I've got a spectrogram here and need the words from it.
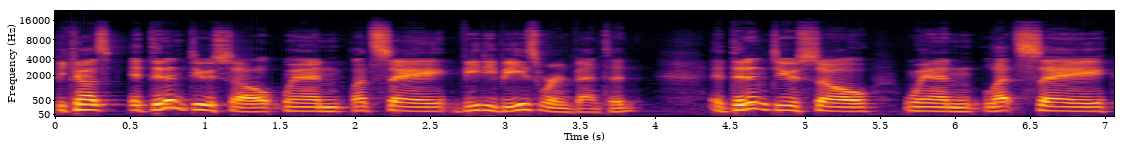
Because it didn't do so when, let's say, VDBs were invented. It didn't do so when, let's say,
